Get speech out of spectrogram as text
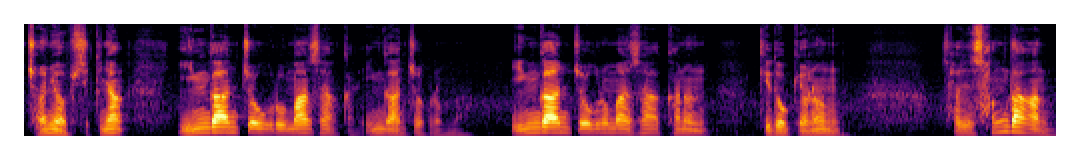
전혀 없이 그냥 인간적으로만 생각하는 인간적으로만 인간적으로만 생각하는 기독교는 사실 상당한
